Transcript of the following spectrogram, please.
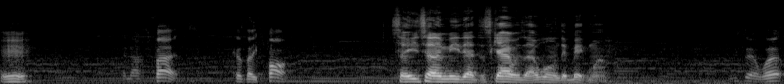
hmm And that's facts. Because they fought. So you telling me that the scabbards are wounded Big Mom? You said what?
